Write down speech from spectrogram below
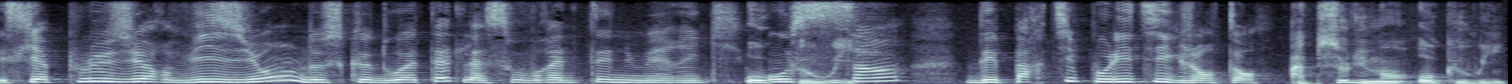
est-ce qu'il y a plusieurs visions de ce que doit être la souveraineté numérique oh, au sein des partis politiques, j'entends? Absolument, oh que oui.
